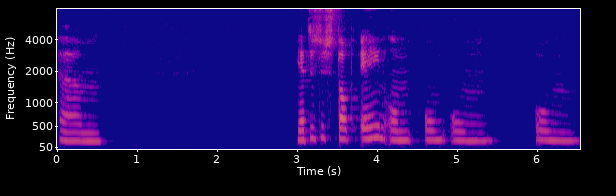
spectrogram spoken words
Um, ja, het is dus stap 1 om, om, om, om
